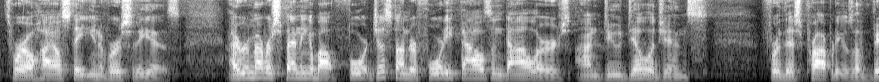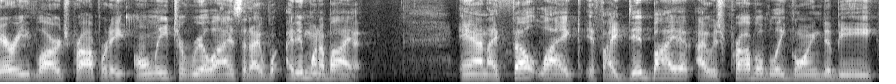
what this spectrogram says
it's where Ohio State University is. I remember spending about four, just under forty thousand dollars on due diligence for this property. It was a very large property, only to realize that I w- I didn't want to buy it. And I felt like if I did buy it, I was probably going to be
